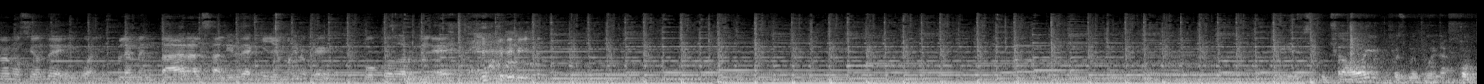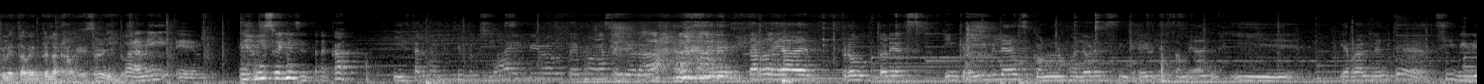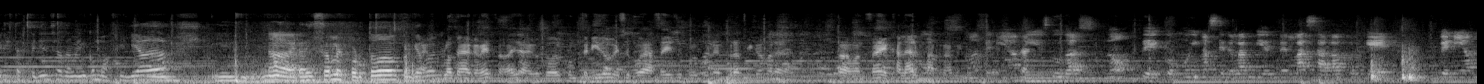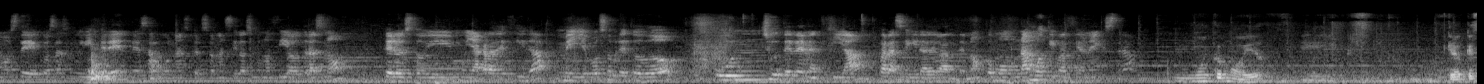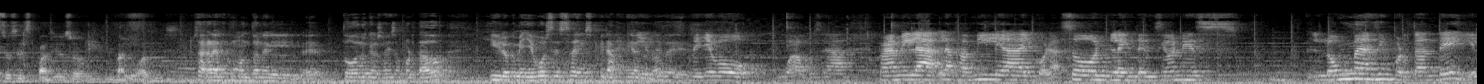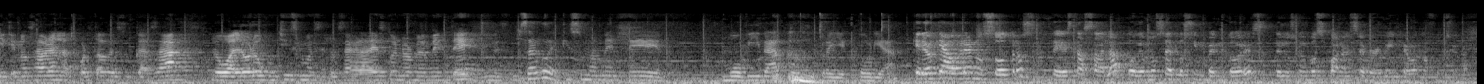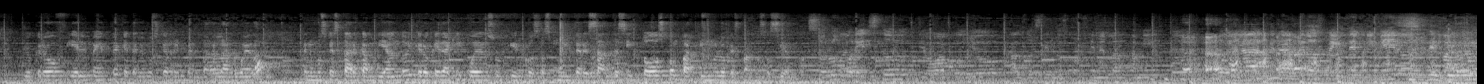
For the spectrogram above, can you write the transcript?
Muchísima emoción de igual implementar al salir de aquí, yo imagino que poco dormiré hoy, pues me vuela completamente la cabeza. Y Para mí, eh, mi sueño es estar acá y estar compartiendo con Ay, Dios, usted me hace llorar. estar rodeada de productores increíbles, con unos valores increíbles también y, y, realmente, sí, vivir esta experiencia también como afiliada y nada, agradecerles por todo. Porque explota la cabeza, vaya, todo el contenido que se puede hacer y se puede poner en práctica para para avanzar y escalar más rápido. Tenía mis dudas ¿no? de cómo iba a ser el ambiente en la sala porque veníamos de cosas muy diferentes, algunas personas sí las conocía, otras no, pero estoy muy agradecida. Me llevo sobre todo un chute de energía para seguir adelante, ¿no? como una motivación extra. Muy conmovido. Creo que estos espacios son valuables. Os agradezco un montón el, eh, todo lo que nos habéis aportado y lo que me llevo es esa inspiración. ¿no? De... Me llevo wow, o sea, para mí la, la familia, el corazón, la intención es lo más importante y el que nos abran las puertas de su casa lo valoro muchísimo y se los agradezco enormemente. Salgo de aquí sumamente movida por tu trayectoria. Creo que ahora nosotros de esta sala podemos ser los inventores de los nuevos funnels evergreen que van a funcionar. Yo creo fielmente que tenemos que reinventar la rueda, tenemos que estar cambiando y creo que de aquí pueden surgir cosas muy interesantes y todos compartimos lo que estamos haciendo. Solo por esto yo apoyo al 200% el lanzamiento. Voy a quedarme los 20 primeros.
